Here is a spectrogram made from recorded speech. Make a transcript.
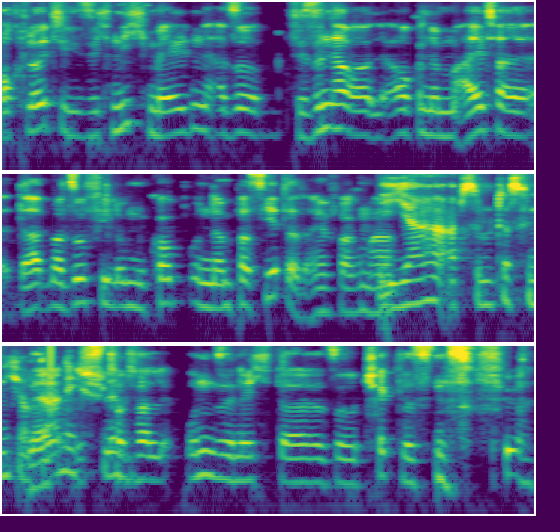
auch Leute, die sich nicht melden, also wir sind auch auch in einem Alter, da hat man so viel um den Kopf und dann passiert das einfach mal. Ja, absolut, das finde ich auch Ne? gar nicht ist schlimm. total unsinnig, da so Checklisten zu führen.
